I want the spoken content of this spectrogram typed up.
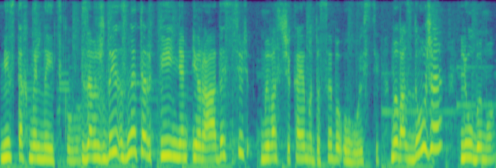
міста Хмельницького. Завжди з нетерпінням і радістю ми вас чекаємо до себе у гості. Ми вас дуже любимо.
